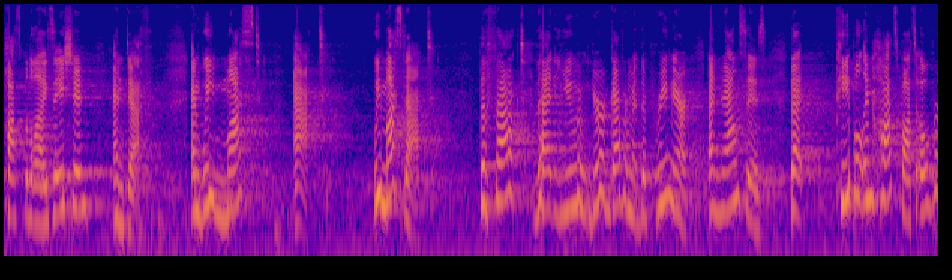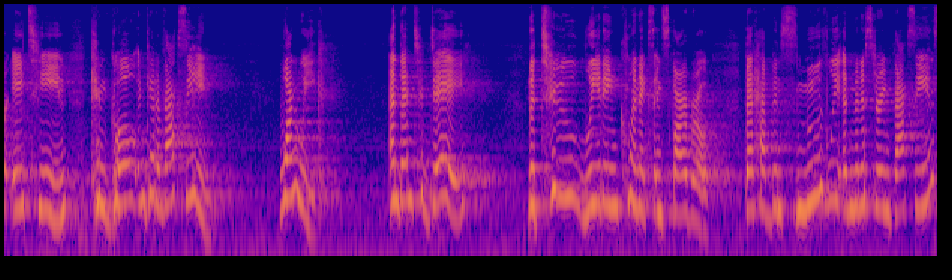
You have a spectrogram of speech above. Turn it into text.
hospitalization, and death. And we must act. We must act. The fact that you, your government, the Premier, announces that people in hotspots over 18 can go and get a vaccine one week. And then today, the two leading clinics in Scarborough that have been smoothly administering vaccines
